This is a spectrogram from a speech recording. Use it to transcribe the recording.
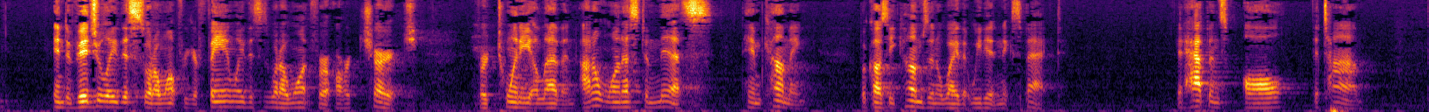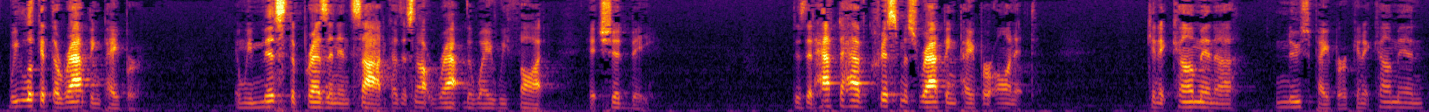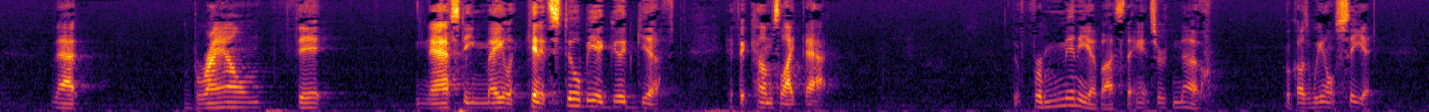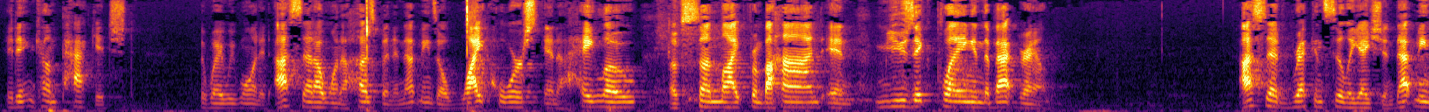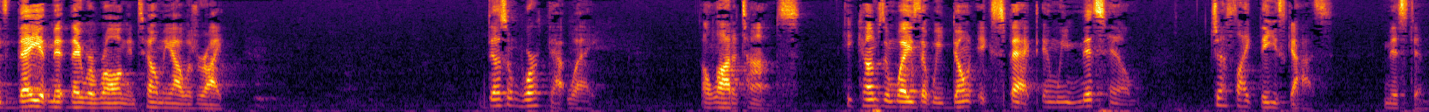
individually, this is what I want for your family, this is what I want for our church for 2011. I don't want us to miss Him coming because He comes in a way that we didn't expect. It happens all the time. We look at the wrapping paper and we miss the present inside because it's not wrapped the way we thought it should be. Does it have to have Christmas wrapping paper on it? Can it come in a newspaper? Can it come in that brown, thick, nasty mailing? Can it still be a good gift if it comes like that? For many of us, the answer is no, because we don't see it. It didn't come packaged the way we wanted. I said I want a husband, and that means a white horse and a halo of sunlight from behind and music playing in the background. I said reconciliation. That means they admit they were wrong and tell me I was right. Doesn't work that way a lot of times. He comes in ways that we don't expect, and we miss him, just like these guys missed him.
